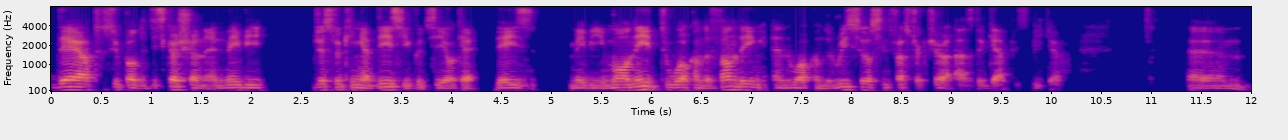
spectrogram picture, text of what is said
there to support the discussion. And maybe just looking at this, you could see, okay, there is maybe more need to work on the funding and work on the resource infrastructure as the gap is bigger. Um,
